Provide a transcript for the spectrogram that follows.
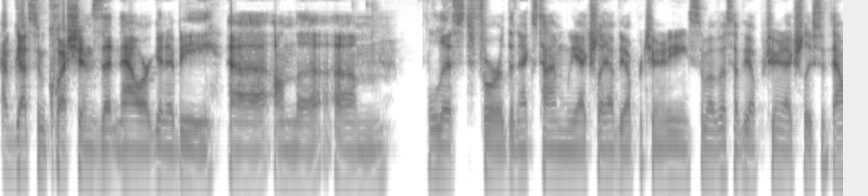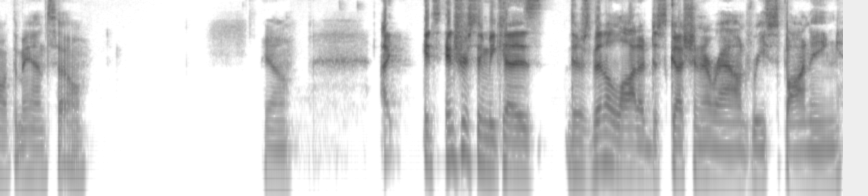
I've got some questions that now are going to be uh, on the um, list for the next time we actually have the opportunity. Some of us have the opportunity to actually sit down with the man. So, yeah, I it's interesting because there's been a lot of discussion around respawning,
